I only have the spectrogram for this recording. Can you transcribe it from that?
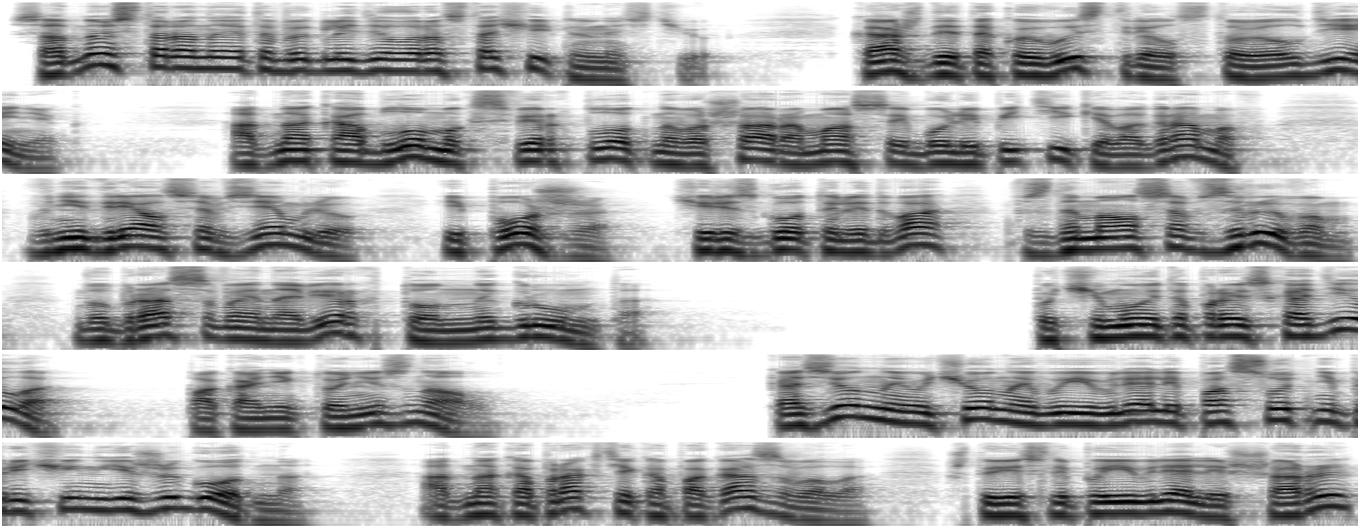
С одной стороны, это выглядело расточительностью. Каждый такой выстрел стоил денег. Однако обломок сверхплотного шара массой более 5 килограммов внедрялся в землю и позже, через год или два, вздымался взрывом, выбрасывая наверх тонны грунта. Почему это происходило, пока никто не знал. Казенные ученые выявляли по сотне причин ежегодно, однако практика показывала, что если появлялись шары,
